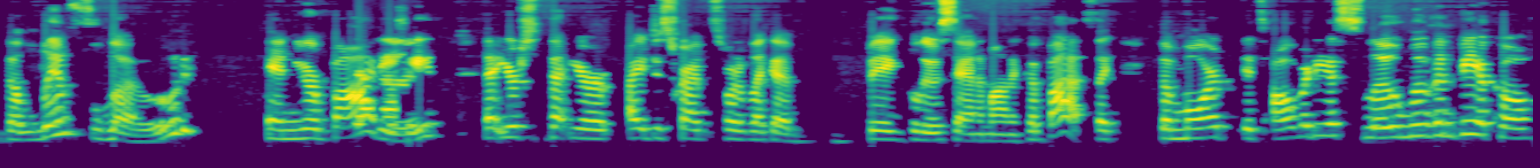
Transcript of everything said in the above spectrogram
the lymph load in your body that you're that you're I describe sort of like a big blue Santa Monica bus. Like the more it's already a slow moving vehicle,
